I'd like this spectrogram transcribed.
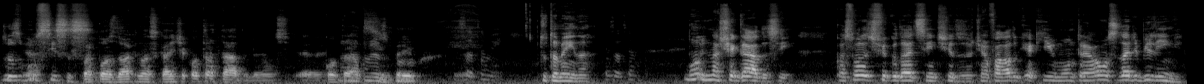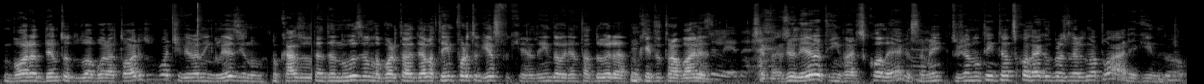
dos bolsistas. Para pós-doc, no nosso caso, a gente é contratado, né? Uns, é, contrato Ah, de emprego. Exatamente. Tu também, né? Exatamente. Bom, e na chegada, assim, quais foram as dificuldades sentidas? Eu tinha falado que aqui Montreal é uma cidade bilingue. Embora dentro do laboratório tu pode te virar em inglês, e no, no caso da Danusa, no laboratório dela tem português, porque além da orientadora com quem tu trabalha, Brasileira. você é brasileira, tem vários colegas também. Tu já não tem tantos colegas brasileiros na tua área aqui, né? Não.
